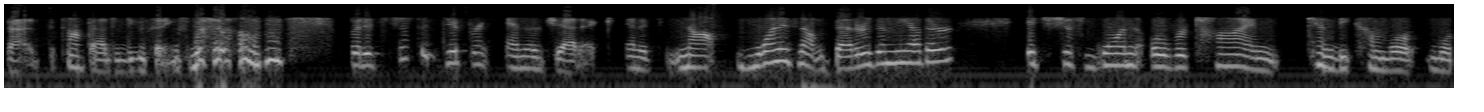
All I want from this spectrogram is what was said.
bad. It's not bad to do things, but um, but it's just a different energetic, and it's not one is not better than the other. It's just one over time can become more more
